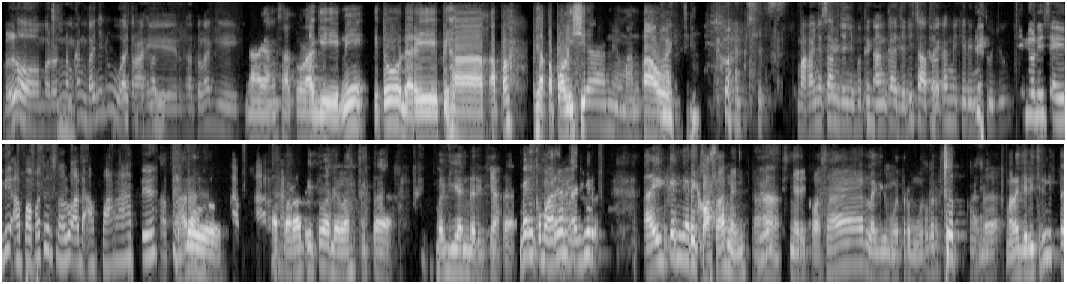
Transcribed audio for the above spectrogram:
Belum, baru enam kan mbaknya dua terakhir. Satu lagi. nah yang satu lagi ini itu dari pihak apa pihak kepolisian yang mantau. Makanya Sam jangan nyebutin angka, jadi capek kan mikirinnya tujuh. Di Indonesia ini apa-apa tuh selalu ada aparat ya. Aparat. Aparat. aparat itu adalah kita bagian dari Ya. kita. Men kemarin Nah, anjir aing kan nyari kosan kan. Ah. Nyari kosan lagi muter-muter set ada malah jadi cerita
